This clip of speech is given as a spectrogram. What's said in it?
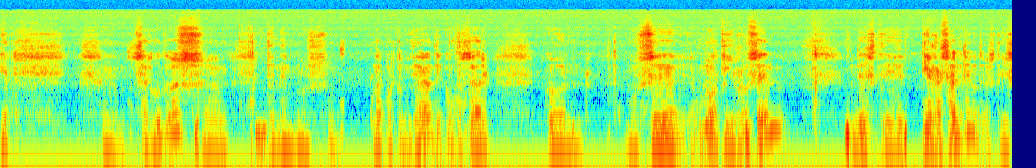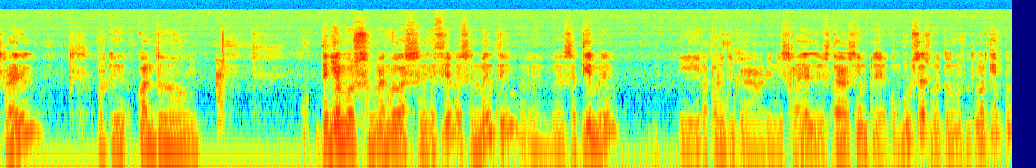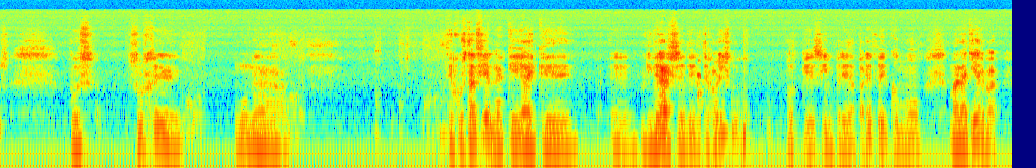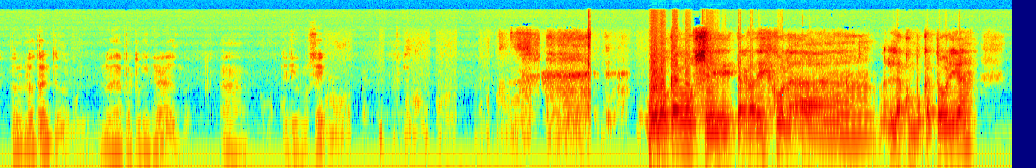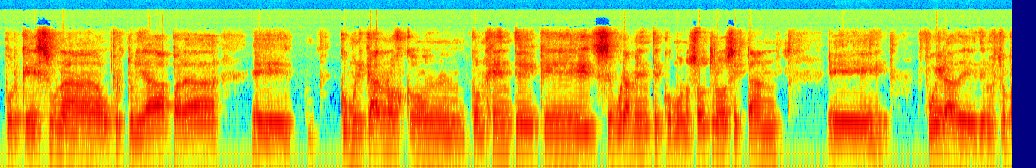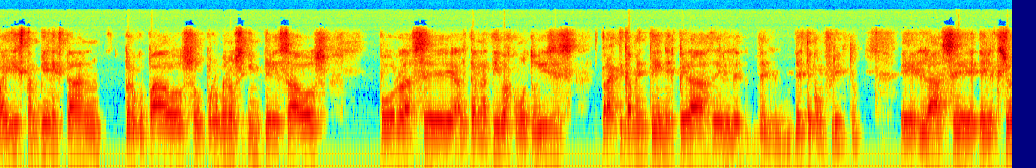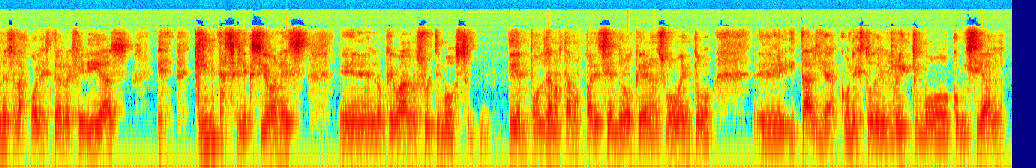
Bien. Eh, saludos. Eh, tenemos la oportunidad de conversar con Mosé Moti Rosen desde Tierra Santa, desde Israel, porque cuando teníamos unas nuevas elecciones en mente, en septiembre, y la política en Israel está siempre convulsa, sobre todo en los últimos tiempos, pues surge una circunstancia en la que hay que eh, liberarse del terrorismo, porque siempre aparece como mala hierba. Por lo tanto, lo de oportunidad a querido Mosé. Bueno, Carlos, eh, te agradezco la, la, convocatoria porque es una oportunidad para eh, comunicarnos con, con, gente que seguramente como nosotros están eh, fuera de, de, nuestro país, también están preocupados o por lo menos interesados por las eh, alternativas, como tú dices, prácticamente inesperadas del, de, este conflicto. Eh, las elecciones a las cuales te referías, quintas elecciones, en lo que van los últimos tiempos, ya no estamos pareciendo lo que era en su momento Italia con esto del ritmo comicial,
